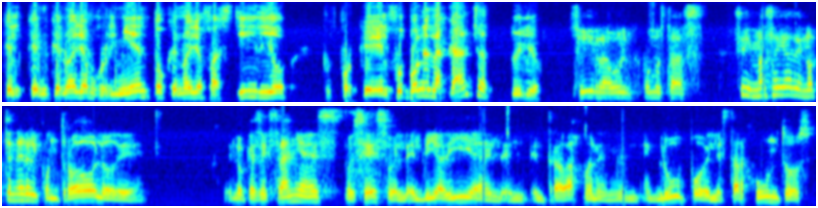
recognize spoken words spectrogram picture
que, que, no haya aburrimiento, que no haya fastidio, pues porque el fútbol es la cancha, Tuilio. Sí, Raúl, ¿cómo estás? Sí, más allá de no tener el control o de, lo que se extraña es pues eso, el, día a día, el, trabajo en, grupo, el estar juntos.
